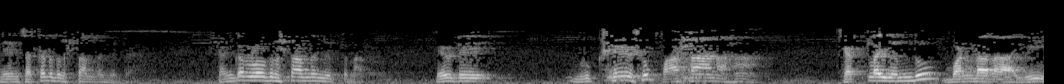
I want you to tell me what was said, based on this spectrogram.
నేను చక్కటి దృష్టాంతం చెప్పాను. శంకరులో దృష్టాంతం చెప్తున్నారు. ఏమిటి? వృక్షేషు పాషాణ. చెట్ల ఎందు బండరాయి.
